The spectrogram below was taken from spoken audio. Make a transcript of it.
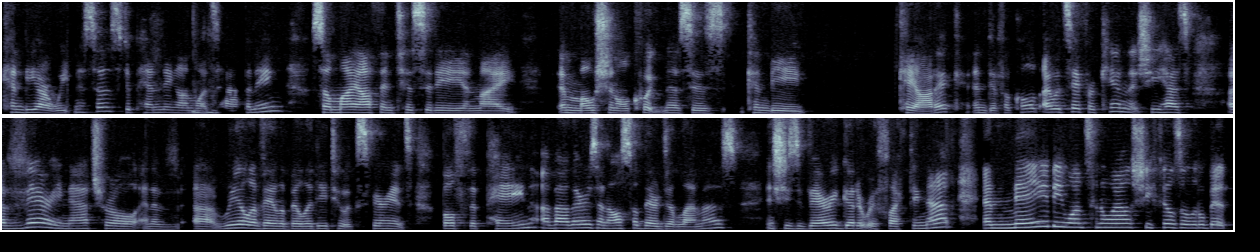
can be our weaknesses depending on what's mm-hmm. happening. So my authenticity and my emotional quickness is can be chaotic and difficult. I would say for Kim that she has a very natural and a, real availability to experience both the pain of others and also their dilemmas. And she's very good at reflecting that. And maybe once in a while she feels a little bit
